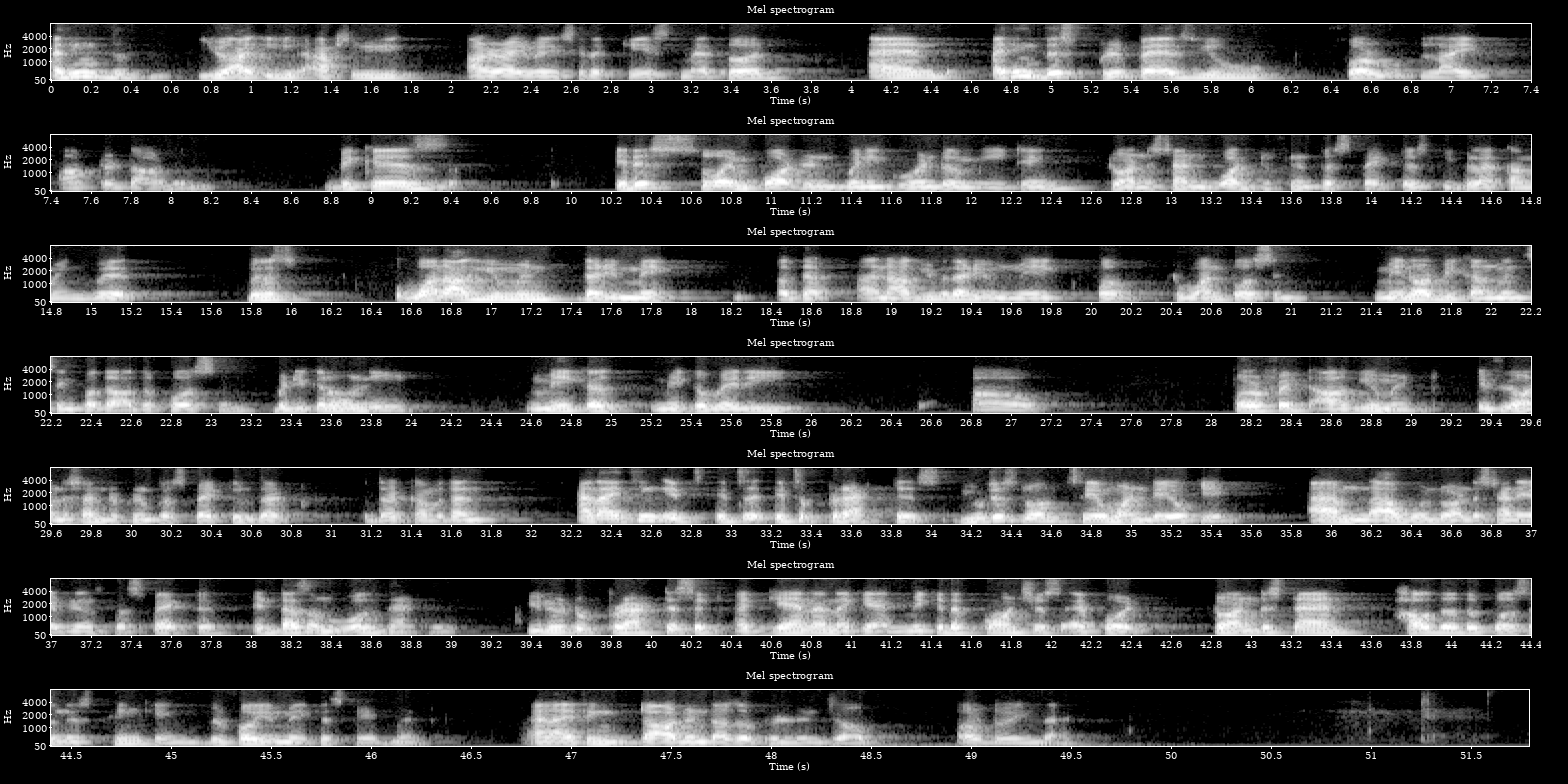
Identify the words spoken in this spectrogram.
I think the, you are, you absolutely are right when you say the case method. And I think this prepares you for life after Darden because it is so important when you go into a meeting to understand what different perspectives people are coming with because one argument that you make uh, that an argument that you make for to one person may not be convincing for the other person but you can only make a make a very uh, perfect argument if you understand different perspectives that that come with that and i think it's it's a it's a practice you just don't say one day okay i'm now going to understand everyone's perspective it doesn't work that way You need to practice it again and again. Make it a conscious effort to understand how the other person is thinking before you make a statement. And I think Darden does a brilliant job of doing that.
